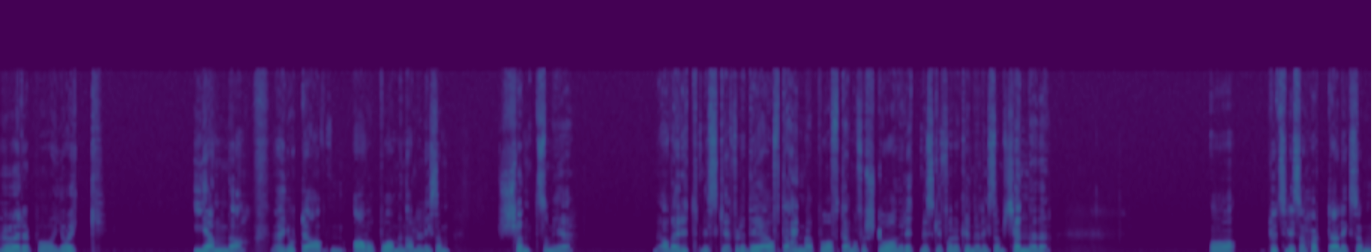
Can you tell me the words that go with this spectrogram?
høre på joik igjen, da. Jeg har gjort det av, av og på, men aldri liksom skjønt så mye av det rytmiske, for det er det jeg ofte henger meg på. ofte. Jeg må forstå det rytmiske for å kunne liksom kjenne det. Og plutselig så hørte jeg liksom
